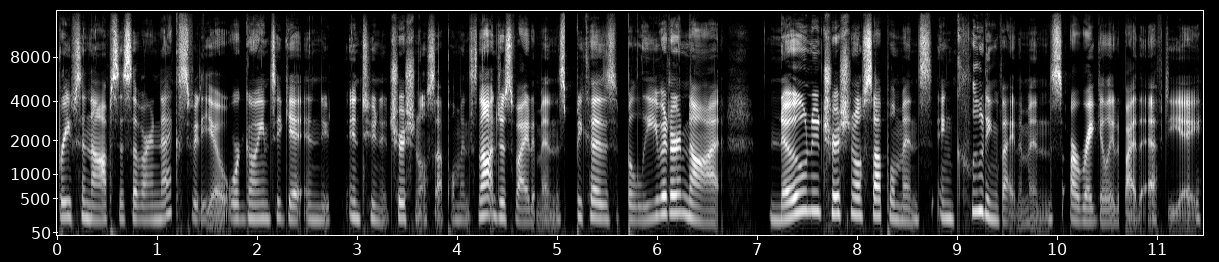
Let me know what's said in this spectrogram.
brief synopsis of our next video, we're going to get into, into nutritional supplements, not just vitamins, because believe it or not, no nutritional supplements, including vitamins, are regulated by the FDA.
